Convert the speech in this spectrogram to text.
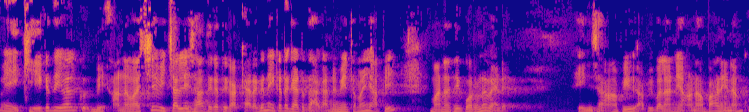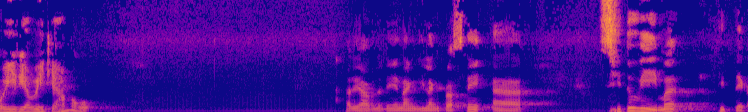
මේ එක එක දේවල් මේ අනවශ්‍ය විචල්්‍ය සාධක දෙකක් අරගෙන එකට ගැට දාගන්න මේ තමයි අපි මනසේ කරන වැඩ. ඒ නිසා අපි අපි බලන්නේ ආනාපානේ නම් කොයි ඉරියව්වෙ හිටියහමකෝ. හරි ආවලනේ නම් ඊළඟ ප්‍රශ්නේ සිදුවීම සිත් දෙකක්.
